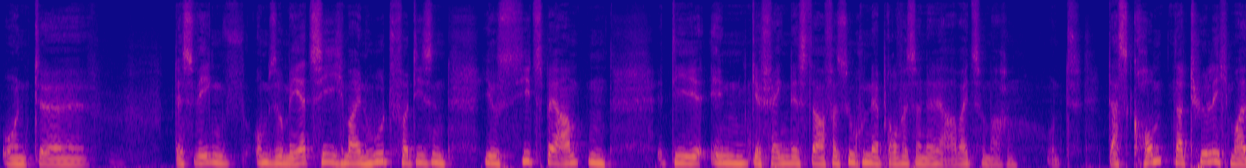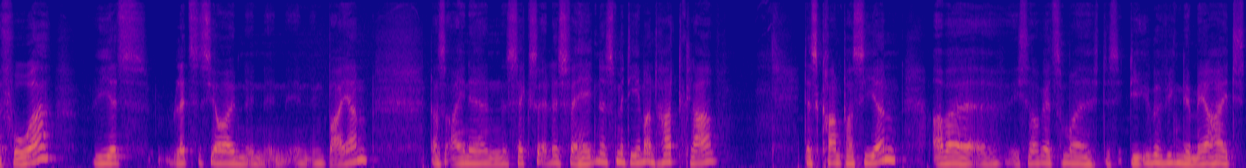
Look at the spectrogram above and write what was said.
Und äh, Deswegen umso mehr ziehe ich meinen Hut vor diesen Justizbeamten, die im Gefängnis da versuchen, eine professionelle Arbeit zu machen. Und das kommt natürlich mal vor, wie jetzt letztes Jahr in, in, in, Bayern, dass eine ein sexuelles Verhältnis mit jemand hat, klar, das kann passieren, aber äh, ich sage jetzt mal, das, die überwiegende Mehrheit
